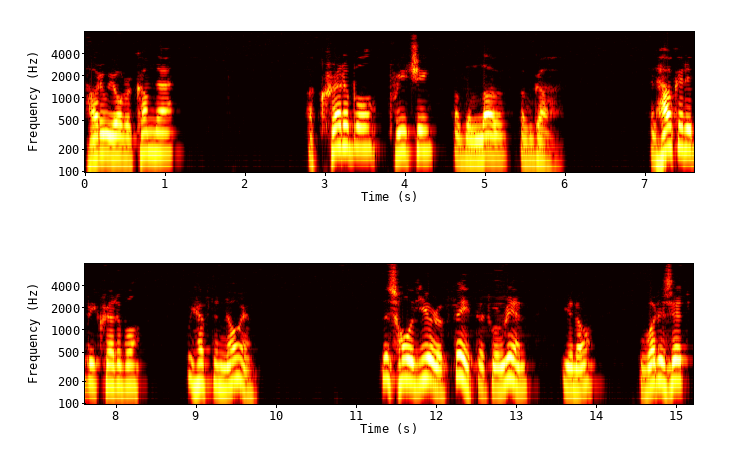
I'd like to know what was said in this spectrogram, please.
How do we overcome that? A credible preaching of the love of God. And how can it be credible? We have to know Him. This whole year of faith that we're in, you know, what is it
